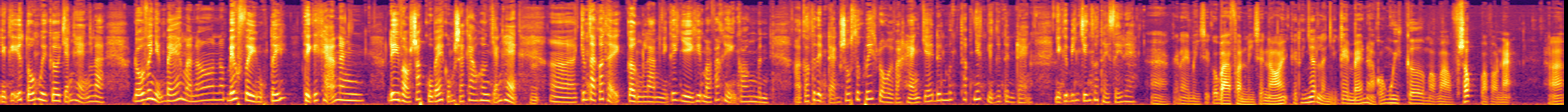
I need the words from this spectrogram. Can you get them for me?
Những cái yếu tố nguy cơ chẳng hạn là đối với những bé mà nó nó béo phì một tí thì cái khả năng đi vào sốc của bé cũng sẽ cao hơn chẳng hạn. Ừ. à, chúng ta có thể cần làm những cái gì khi mà phát hiện con mình à, có cái tình trạng sốt xuất huyết rồi và hạn chế đến mức thấp nhất những cái tình trạng những cái biến chứng có thể xảy ra. À cái này mình sẽ có ba phần mình sẽ nói. Cái thứ nhất là những cái bé nào có nguy cơ mà vào sốc và vào nặng À,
